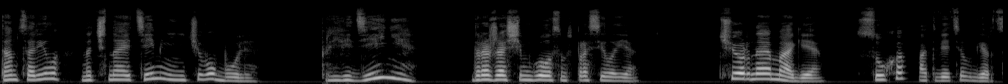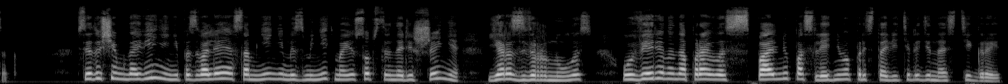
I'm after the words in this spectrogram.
Там царила ночная темень и ничего более. «Привидение?» — дрожащим голосом спросила я. «Черная магия», — сухо ответил герцог. В следующее мгновение, не позволяя сомнениям изменить мое собственное решение, я развернулась, уверенно направилась в спальню последнего представителя династии Грейт.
